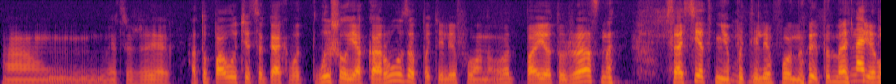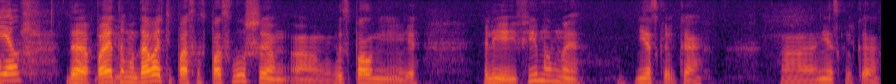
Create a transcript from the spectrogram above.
это же, а то получится как, вот слышал я Каруза по телефону, вот поет ужасно, сосед мне по телефону это напел. напел. Да, поэтому давайте пос послушаем э, в исполнении Ильи Ефимовны несколько, э, несколько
